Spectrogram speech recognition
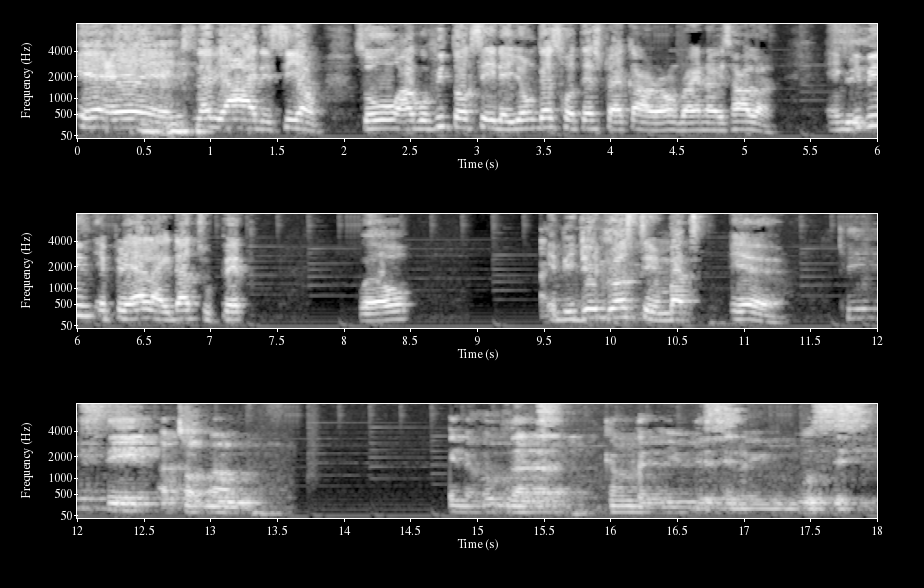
yeah. It's like how they see him. So I go fit talk say the youngest hottest striker around right now is Haaland. And See- giving a player like that to Pep, well, it be dangerous thing, but yeah. Kane stayed at Tottenham in the hope that come the new this season he will go City.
